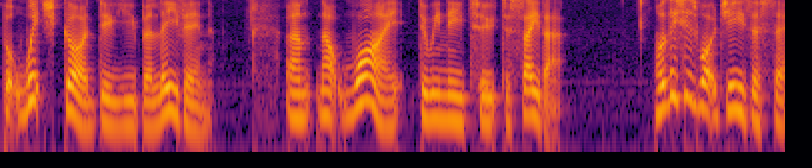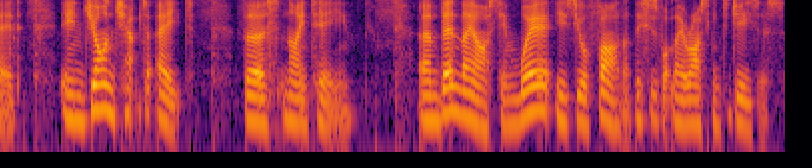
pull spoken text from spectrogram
but which God do you believe in? Um, now, why do we need to, to say that? Well, this is what Jesus said in John chapter 8, verse 19. Um, then they asked him, Where is your Father? This is what they were asking to Jesus.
